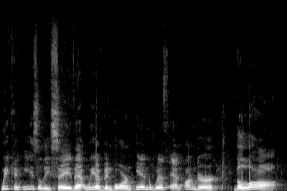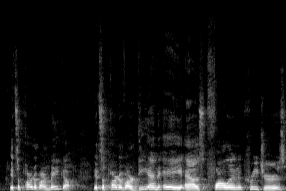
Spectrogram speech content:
we can easily say that we have been born in, with, and under the law. It's a part of our makeup, it's a part of our DNA as fallen creatures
